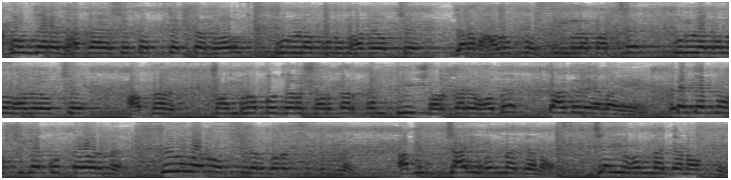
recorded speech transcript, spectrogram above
এখন যারা ঢাকায় এসে প্রত্যেকটা দল কোনো না কোনোভাবে হচ্ছে, যারা ভালো পোস্টিংগুলো পাচ্ছে কোনো না কোনোভাবে হচ্ছে আপনার সম্ভাব্য যারা সরকারপন্থী সরকারে হবে, তাদের অ্যালায়েন্স এটাকে আপনি অস্বীকার করতে পারবেন। কোনোভাবে অস্বীকার করার সুযোগ নেই। আপনি চাই হন না কেন, যেই হন না কেন আপনি?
